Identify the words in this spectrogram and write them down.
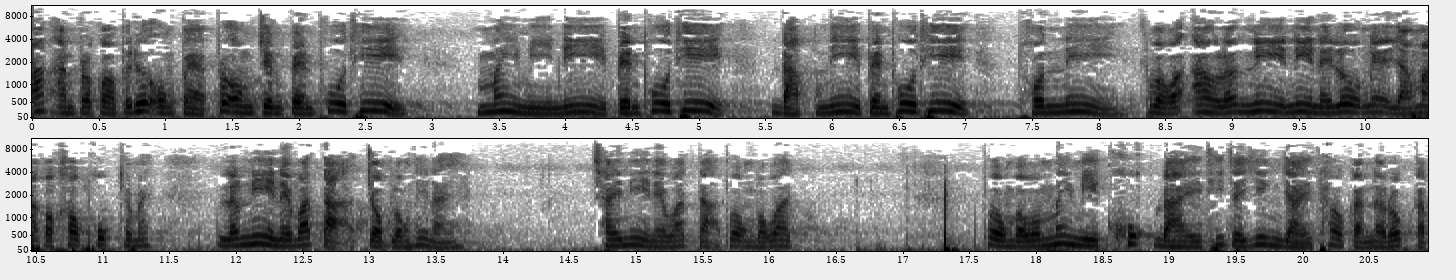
มรรคอันประกอบไปด้วยองค์ 8 พระองค์จึงเป็นผู้ที่ไม่มีหนี้เป็นผู้ที่ดับหนี้เป็นผู้ที่พ้นหนี้เขาบอกว่าเอ้าแล้วหนี้หนี้ในโลกเนี่ยอย่างมากก็เข้าคุกใช่ไหมแล้วหนี้ในวัฏฏะจบลงที่ไหน ใช้หนี้ในวัฏฏะพระองค์บอกว่า ระองค์บอกว่าไม่มีคุกใดที่จะยิ่งใหญ่เท่ากันนรกกับ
